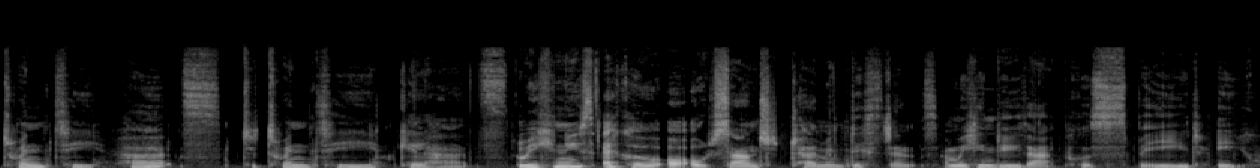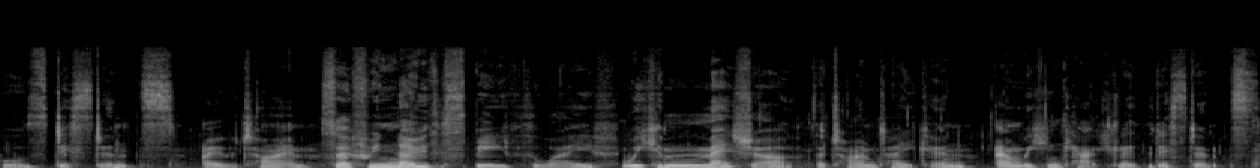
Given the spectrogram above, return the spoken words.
20 hertz to 20 kilohertz. We can use echo or ultrasound to determine distance, and we can do that because speed equals distance over time. So if we know the speed of the wave, we can measure the time taken and we can calculate the distance.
